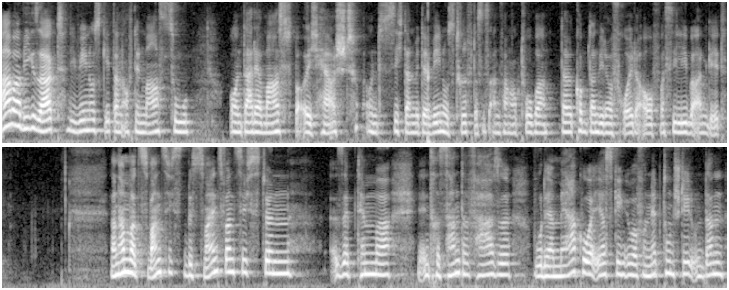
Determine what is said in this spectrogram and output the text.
Aber wie gesagt, die Venus geht dann auf den Mars zu und da der Mars bei euch herrscht und sich dann mit der Venus trifft, das ist Anfang Oktober, da kommt dann wieder Freude auf, was die Liebe angeht. Dann haben wir 20. bis 22. September eine interessante Phase, wo der Merkur erst gegenüber von Neptun steht und dann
